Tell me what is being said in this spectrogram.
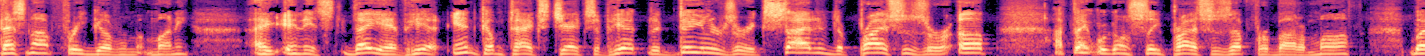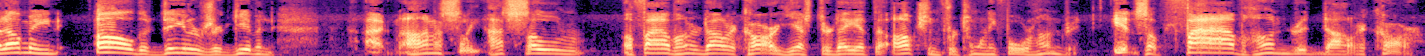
that's not free government money. And it's they have hit income tax checks have hit. The dealers are excited. The prices are up. I think we're going to see prices up for about a month. But I mean, all the dealers are giving. I, honestly, I sold a five hundred dollar car yesterday at the auction for twenty four hundred. It's a five hundred dollar car,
